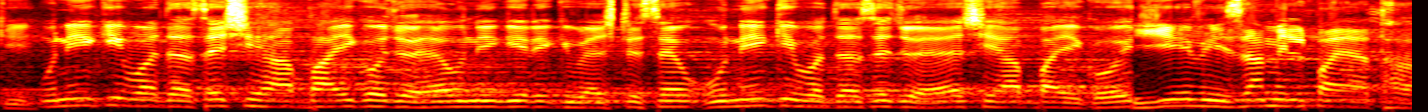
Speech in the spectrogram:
की। उन्हीं की वजह से शिहाब भाई को जो है, उन्हीं की रिक्वेस्ट से, उन्हीं की वजह से जो है शिहाब भाई को ये वीज़ा मिल पाया था।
